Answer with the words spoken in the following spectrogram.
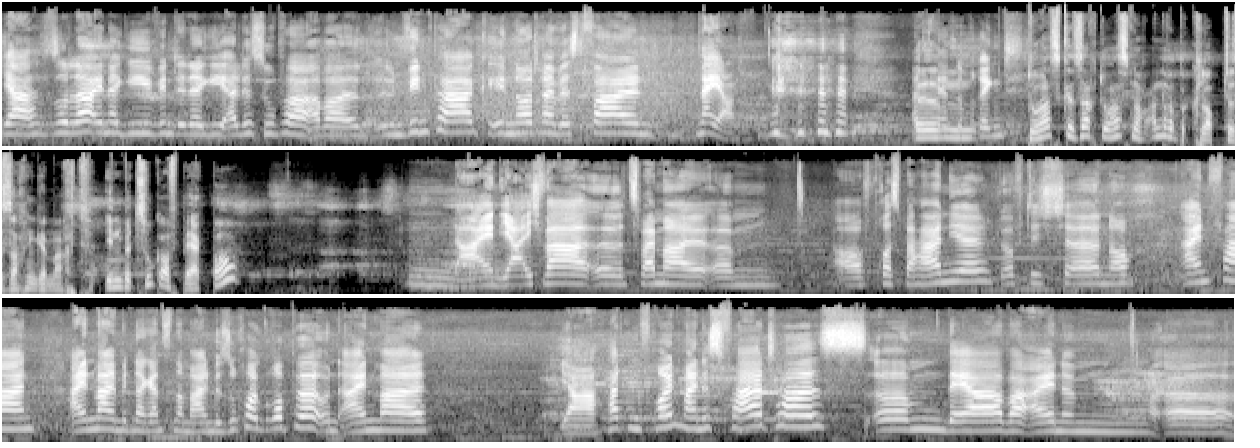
ja, Solarenergie, Windenergie, alles super, aber ein Windpark in Nordrhein-Westfalen, naja, was der so Ähm, bringt. Du hast gesagt, du hast noch andere bekloppte Sachen gemacht. In Bezug auf Bergbau? Nein, ja, ich war äh, zweimal ähm, auf Prosper Haniel, durfte ich äh, noch einfahren. Einmal mit einer ganz normalen Besuchergruppe und einmal, ja, hat ein Freund meines Vaters, ähm, der bei, einem, äh,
